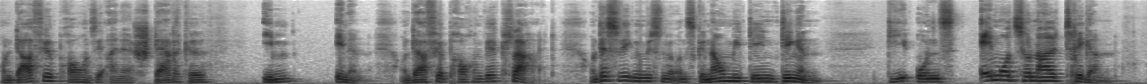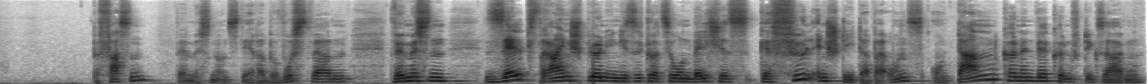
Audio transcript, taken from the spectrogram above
Und dafür brauchen Sie eine Stärke im Innen. Und dafür brauchen wir Klarheit. Und deswegen müssen wir uns genau mit den Dingen, die uns emotional triggern, befassen. Wir müssen uns derer bewusst werden. Wir müssen selbst reinspüren in die Situation, welches Gefühl entsteht da bei uns. Und dann können wir künftig sagen,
